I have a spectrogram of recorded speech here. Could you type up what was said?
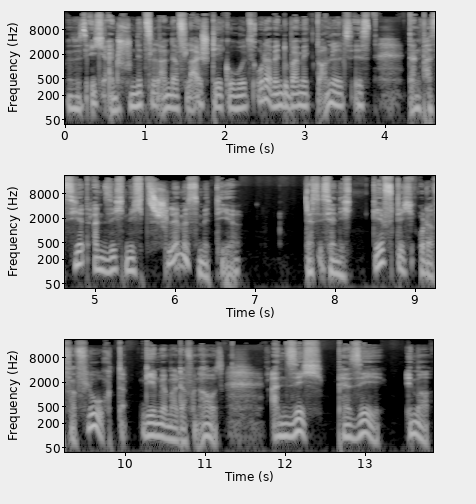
was weiß ich, ein Schnitzel an der Fleischtheke holst oder wenn du bei McDonalds isst, dann passiert an sich nichts Schlimmes mit dir. Das ist ja nicht giftig oder verflucht, da gehen wir mal davon aus an sich, per se, immer.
